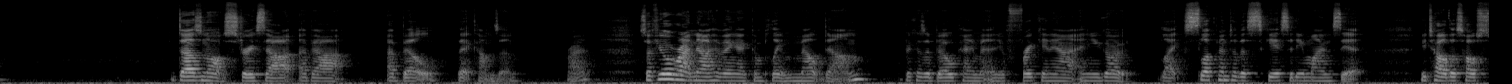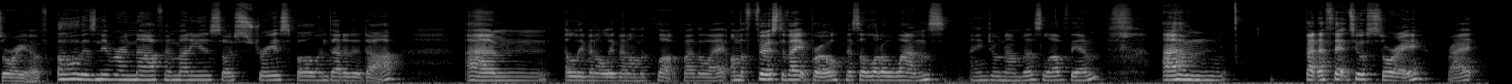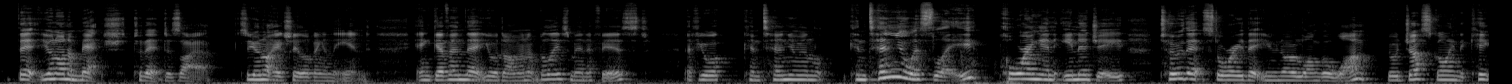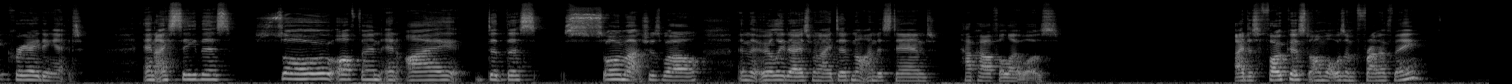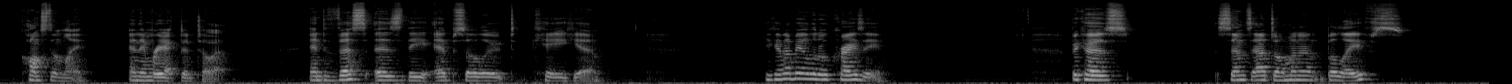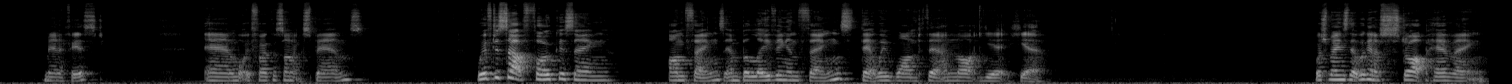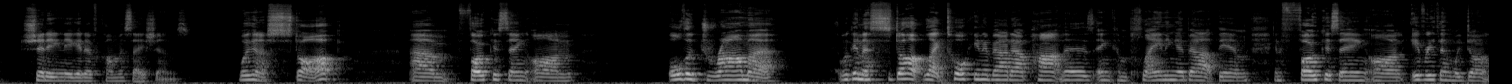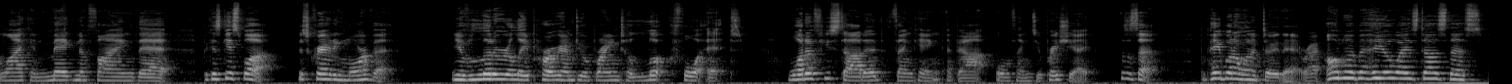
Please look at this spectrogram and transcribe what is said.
does not stress out about a bill that comes in, right? So if you're right now having a complete meltdown because a bill came in and you're freaking out and you go like slip into the scarcity mindset, you tell this whole story of, oh, there's never enough and money is so stressful and da da da da. Um, 11 11 on the clock, by the way. On the 1st of April, there's a lot of ones, angel numbers, love them. Um, but if that's your story, right, that you're not a match to that desire. So you're not actually living in the end. And given that your dominant beliefs manifest, if you're continuing continuously pouring in energy to that story that you no longer want, you're just going to keep creating it. And I see this so often, and I did this so much as well in the early days when I did not understand how powerful I was. I just focused on what was in front of me constantly and then reacted to it. And this is the absolute key here. You're going to be a little crazy. Because since our dominant beliefs manifest and what we focus on expands, we have to start focusing on things and believing in things that we want that are not yet here. Which means that we're going to stop having shitty negative conversations. We're going to stop um, focusing on all the drama. We're going to stop like talking about our partners and complaining about them and focusing on everything we don't like and magnifying that. Because guess what? It's creating more of it. You've literally programmed your brain to look for it. What if you started thinking about all the things you appreciate? This is it. But people don't want to do that, right? Oh no, but he always does this.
